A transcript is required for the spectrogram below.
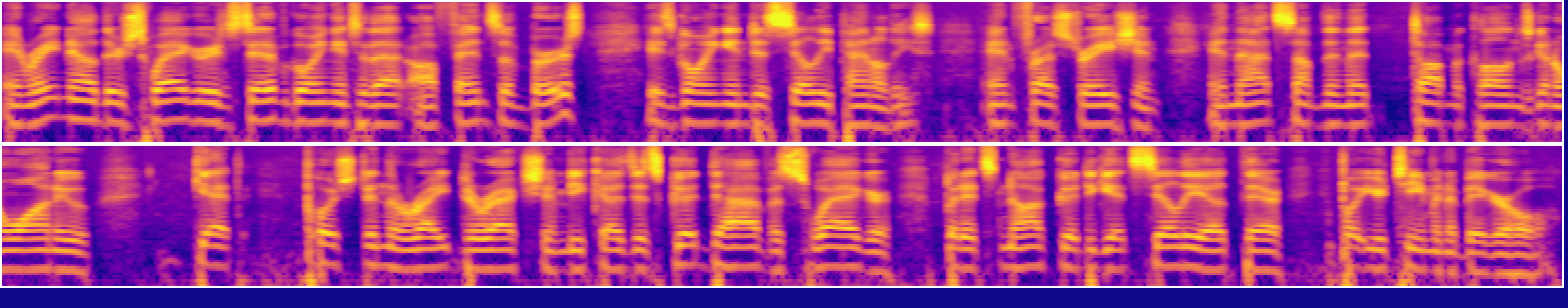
And right now, their swagger, instead of going into that offensive burst, is going into silly penalties and frustration. And that's something that Todd McLellan's going to want to get pushed in the right direction because it's good to have a swagger, but it's not good to get silly out there and put your team in a bigger hole.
